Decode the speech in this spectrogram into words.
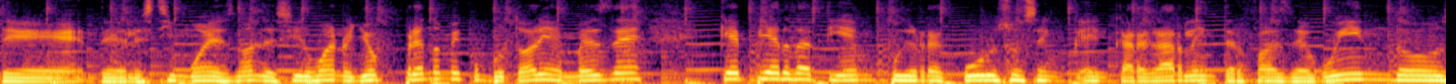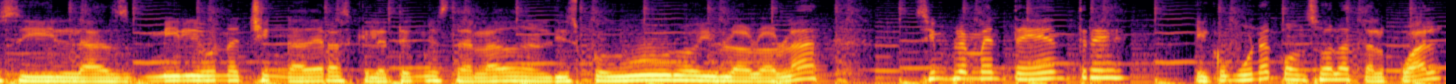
de, del SteamOS, ¿no? decir, bueno, yo prendo mi computadora y en vez de que pierda tiempo y recursos en, cargar la interfaz de Windows y las mil y una chingaderas que le tengo instalado en el disco duro y bla, bla, bla, simplemente entre y como una consola tal cual,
